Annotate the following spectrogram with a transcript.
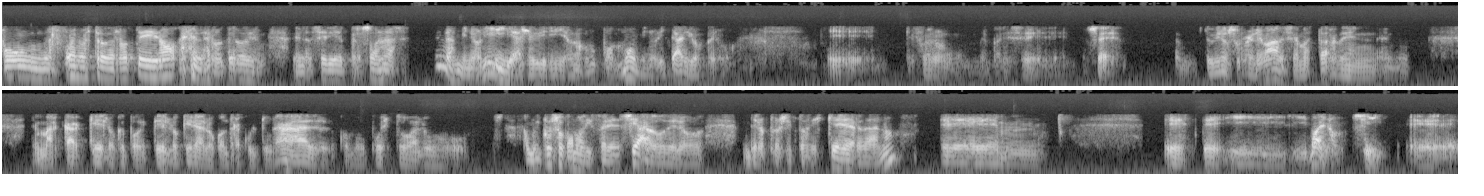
fue, nuestro derrotero, el derrotero de, una serie de personas, unas minorías, yo diría, unos grupos muy minoritarios, pero eh, que fueron, me parece, no sé, tuvieron su relevancia más tarde en, en- en marcar qué es lo que qué es lo que era lo contracultural como opuesto a lo como incluso como diferenciado de lo de los proyectos de izquierda no Eh, este y, bueno sí eh,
